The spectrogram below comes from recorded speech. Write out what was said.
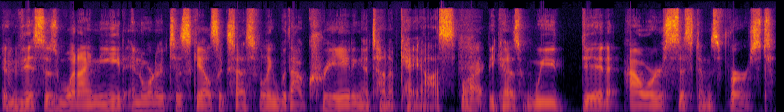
this is what I need in order to scale successfully without creating a ton of chaos. Right. Because we did our systems first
